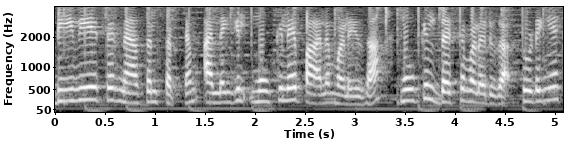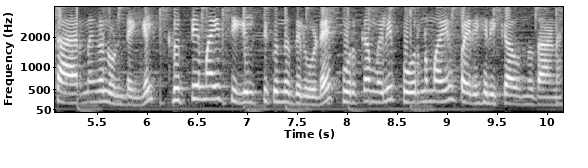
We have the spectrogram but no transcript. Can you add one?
ഡീവിയേറ്റഡ് നാസൽ സെപ്റ്റം അല്ലെങ്കിൽ മൂക്കിലെ പാലം വളയുക മൂക്കിൽ ദശ വളരുക തുടങ്ങിയ കാരണങ്ങൾ ഉണ്ടെങ്കിൽ കൃത്യമായി ചികിത്സിക്കുന്നതിലൂടെ കുറുക്കം വലി പൂർണമായും പരിഹരിക്കാവുന്നതാണ്.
